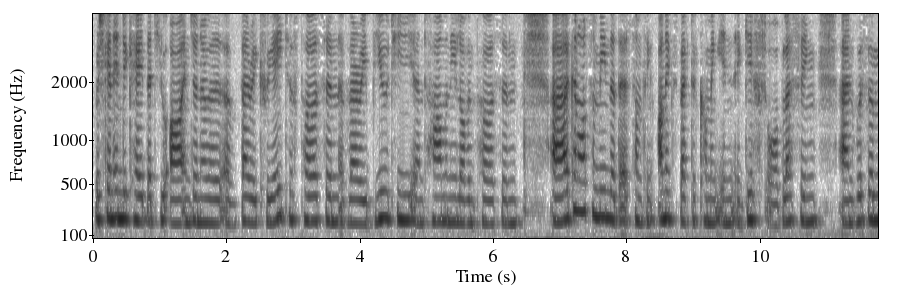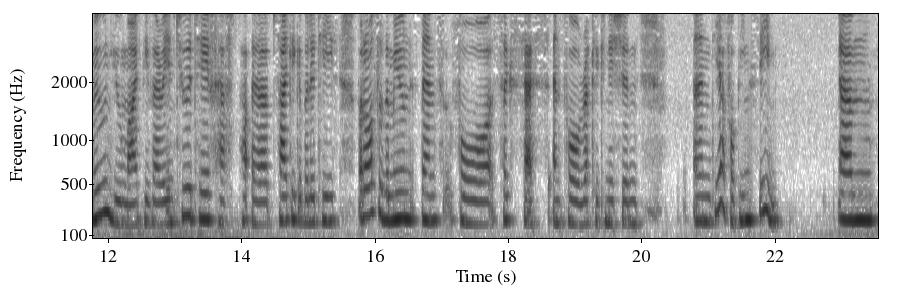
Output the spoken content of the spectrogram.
which can indicate that you are in general a very creative person, a very beauty and harmony loving person. Uh, it can also mean that there's something unexpected coming in, a gift or a blessing. And with the moon, you might be very intuitive, have uh, psychic abilities, but also the moon stands for success and for recognition and yeah, for being seen. Um,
